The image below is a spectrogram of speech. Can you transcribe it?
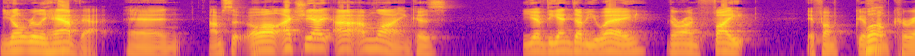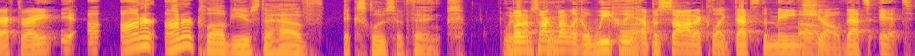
you don't really have that, and I'm so well. Actually, I, I I'm lying because you have the NWA. They're on Fight, if I'm if Well- I'm correct, right? yeah. Uh, Honor Honor Club used to have exclusive things. But I'm talking cool. about like a weekly Uh, episodic, like that's the main show. That's it.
